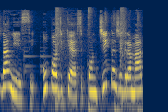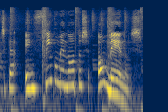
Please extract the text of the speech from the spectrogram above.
da Nice, um podcast com dicas de gramática em 5 minutos ou menos.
